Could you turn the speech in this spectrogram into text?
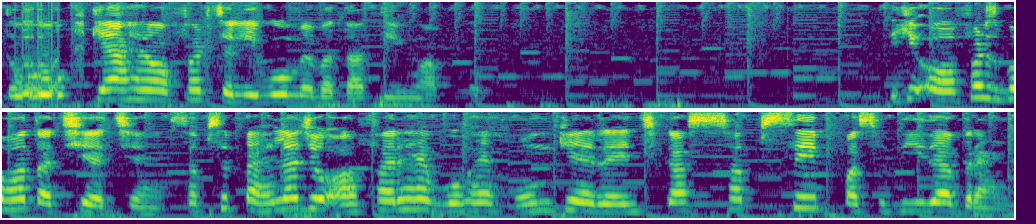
तो क्या है ऑफ़र चलिए वो मैं बताती हूँ आपको। देखिए ऑफर्स बहुत अच्छे अच्छे हैं। सबसे पहला जो ऑफ़र है, वो है होम केयर रेंज का सबसे पसंदीदा ब्रांड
